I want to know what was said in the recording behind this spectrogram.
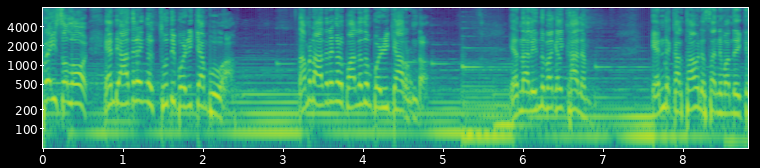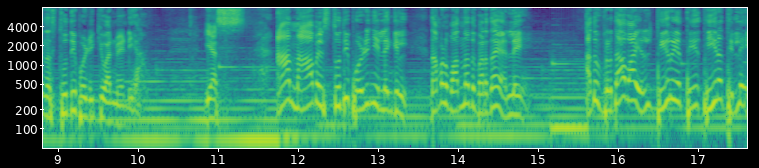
praise അതിരങ്ങൾ സ്തുതി പൊഴിക്കാൻ പോവാ. നമ്മുടെ അതിരങ്ങൾ പലതും പൊഴിക്കാറുണ്ട്. എന്നാൽ ഇന്ന് പകൽക്കാലം എന്റെ കർത്താവിന്റെ സന്നി വന്നിരിക്കുന്ന സ്തുതി പൊഴിക്കുവാൻ വേണ്ടിയാ. യെസ് ആ നാവിൽ സ്തുതി പൊഴിഞ്ഞില്ലെങ്കിൽ നമ്മൾ വന്നത് വെറുതെ അല്ലേ? അത് വൃതാവായൽ തീരെ തീരത്തില്ലേ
